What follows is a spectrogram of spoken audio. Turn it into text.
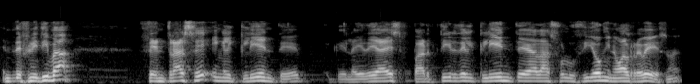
en definitiva, centrarse en el cliente, que la idea es partir del cliente a la solución y no al revés. ¿no?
